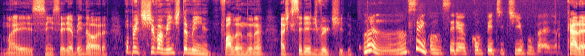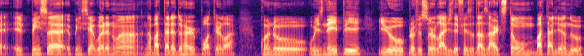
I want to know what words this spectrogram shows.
Mas sim, seria bem da hora. Competitivamente também falando, né? Acho que seria divertido. Mano, não sei como seria competitivo, velho. Cara, eu, pensa, eu pensei agora numa, na batalha do Harry Potter lá. Quando o Snape e o professor lá de defesa das artes estão batalhando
